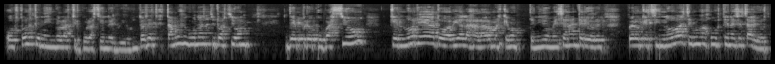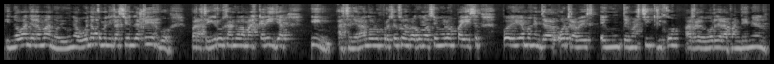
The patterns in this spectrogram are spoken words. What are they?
o sosteniendo la circulación del virus. Entonces, estamos en una situación de preocupación que no llega todavía a las alarmas que hemos tenido meses anteriores, pero que si no hacemos ajustes necesarios y no van de la mano de una buena comunicación de riesgo para seguir usando la mascarilla y acelerando los procesos de vacunación en los países, podríamos entrar otra vez en un tema cíclico alrededor de la pandemia en las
